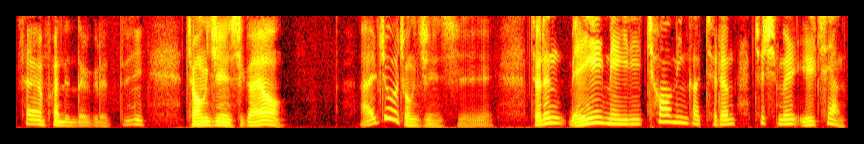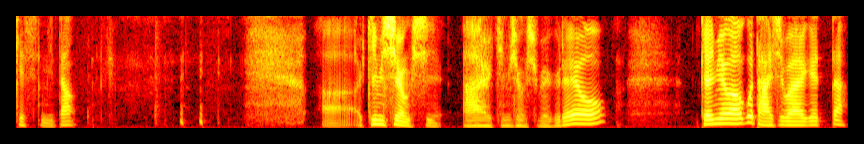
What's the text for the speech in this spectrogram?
사연 받는다 그랬더니 정지윤 씨가요. 알죠, 정지윤 씨. 저는 매일매일이 처음인 것처럼 초심을 잃지 않겠습니다. 아, 김시영 씨. 아, 김시영 씨 왜 그래요? 개명하고 다시 와야겠다.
